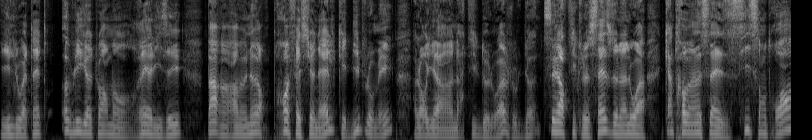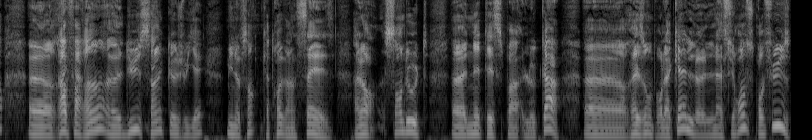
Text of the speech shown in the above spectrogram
il doit être obligatoirement réalisé par un rameneur professionnel qui est diplômé. Alors il y a un article de loi, je vous le donne. C'est l'article 16 de la loi 96-603 euh, Raffarin euh, du 5 juillet 1996. Alors sans doute euh, n'était-ce pas le cas, raison pour laquelle l'assurance refuse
